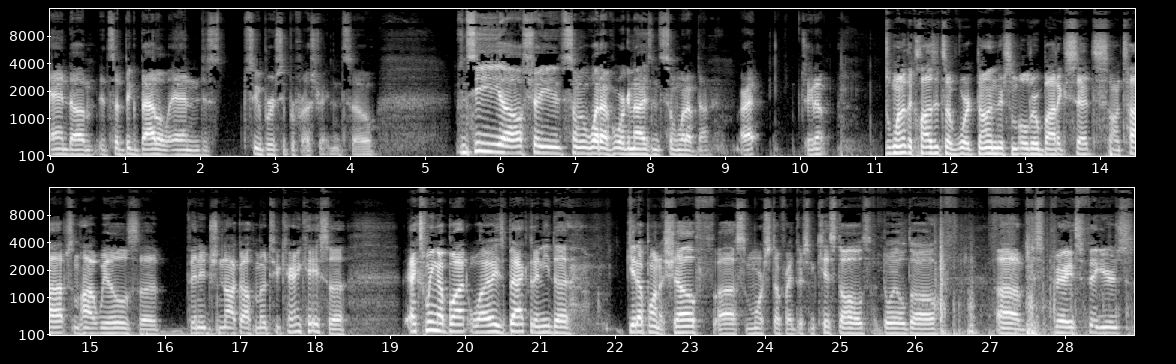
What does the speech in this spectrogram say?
and um, it's a big battle and just super, super frustrating. So you can see, uh, I'll show you some of what I've organized and some of what I've done. All right, check it out. One of the closets I've worked on, there's some old robotic sets on top, some Hot Wheels, a vintage knockoff Motu carrying case, a X-Wing I bought ways back that I need to get up on a shelf, uh, some more stuff right there, some Kiss dolls, Doyle doll, um, just various figures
